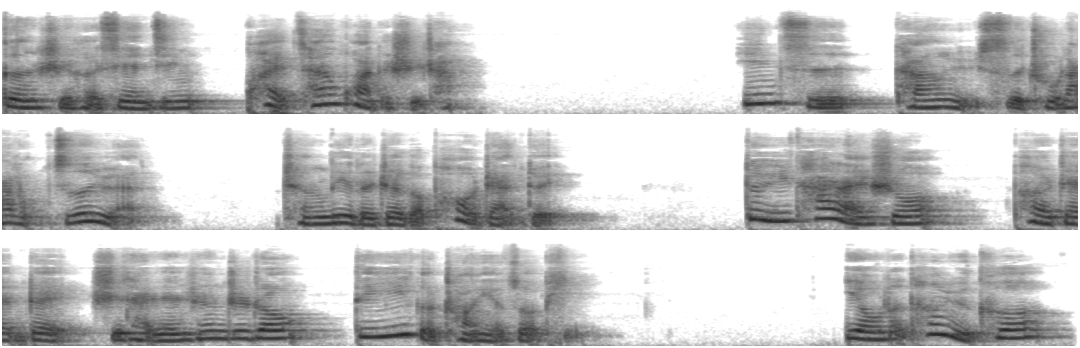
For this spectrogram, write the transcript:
更适合现今快餐化的市场。因此，汤宇四处拉拢资源，成立了这个炮战队。对于他来说，炮战队是他人生之中第一个创业作品。有了汤宇科，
